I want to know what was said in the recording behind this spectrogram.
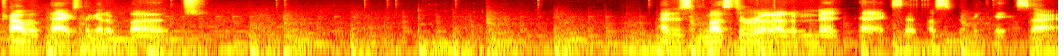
Trauma packs, I got a bunch. I just must have run out of med packs. That must have been the case. Alright.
